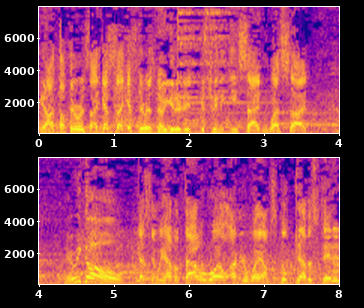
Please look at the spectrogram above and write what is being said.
You know, I thought there was. I guess I guess there is no unity between the east side and west side. Here we go. Yes, and we have a battle royal underway. I'm still devastated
